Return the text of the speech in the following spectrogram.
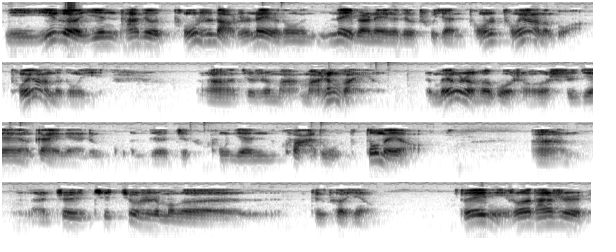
你一个因，它就同时导致那个东西那边那个就出现同同样的果，同样的东西，啊，就是马马上反应，没有任何过程和时间啊概念这。这这个空间跨度都没有，啊，那这这就是这么个这个特性，所以你说它是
